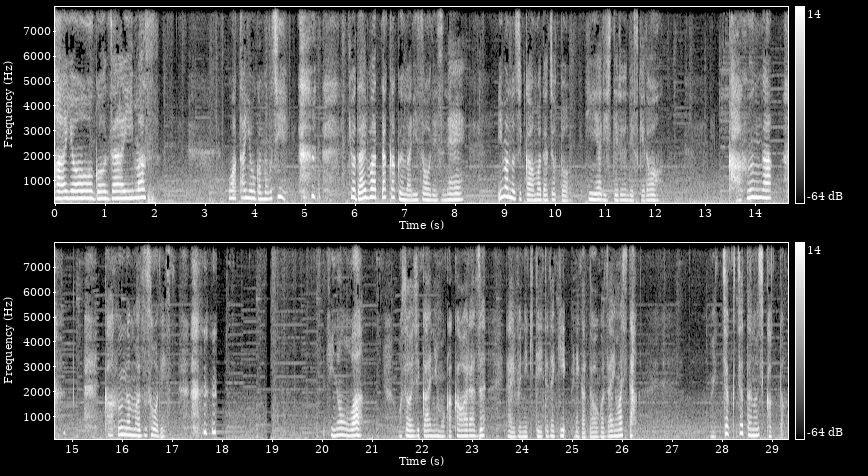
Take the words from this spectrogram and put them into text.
はようございます。わ、太陽が眩しい。今日だいぶ暖かくなりそうですね。今の時間はまだちょっとひんやりしてるんですけど、花粉が 花粉がまずそうです。昨日は遅い時間にもかかわらずライブに来ていただきありがとうございました。めちゃくちゃ楽しかった。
